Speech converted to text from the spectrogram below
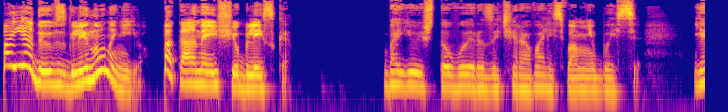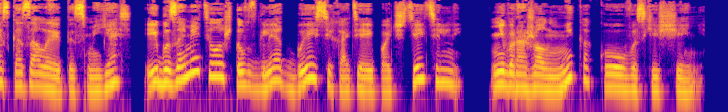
поеду и взгляну на нее, пока она еще близко. Боюсь, что вы разочаровались во мне, Бесси. Я сказала это, смеясь, ибо заметила, что взгляд Бесси, хотя и почтительный, не выражал никакого восхищения.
